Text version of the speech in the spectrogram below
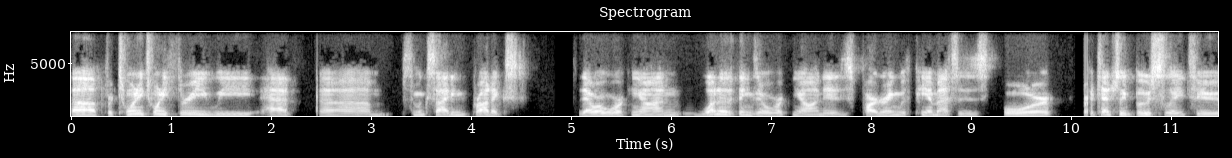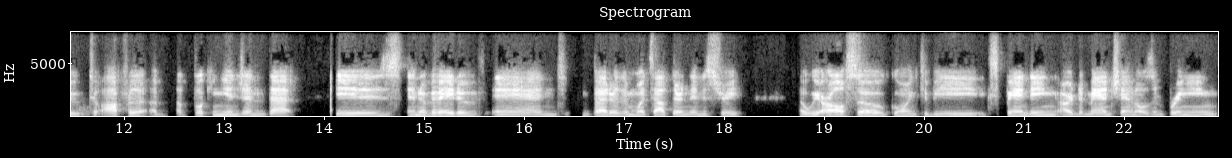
Uh, for 2023, we have um, some exciting products that we're working on. One of the things that we're working on is partnering with PMSs or potentially Boostly to to offer a, a, booking engine that is innovative and better than what's out there in the industry. Uh, we are also going to be expanding our demand channels and bringing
